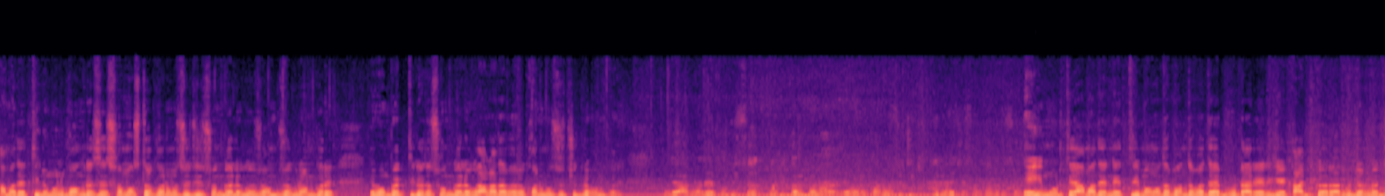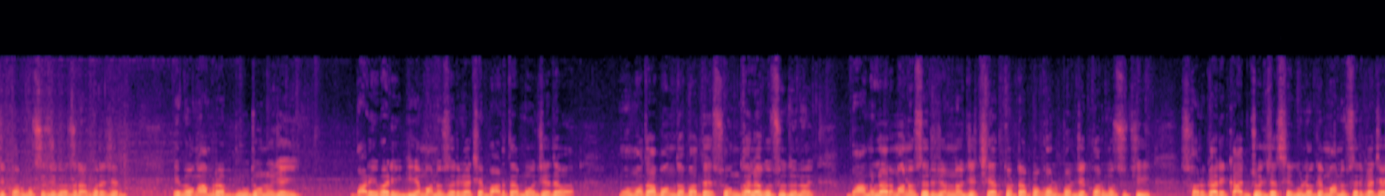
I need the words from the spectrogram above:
আমাদের তৃণমূল কংগ্রেসের সমস্ত কর্মসূচি সংখ্যালঘু অংশগ্রহণ করে এবং ব্যক্তিগত সংখ্যালঘু আলাদাভাবে কর্মসূচি গ্রহণ করে। আপনাদের ভবিষ্যৎ পরিকল্পনা এবং কর্মসূচি কী রয়েছে এই মুহূর্তে আমাদের নেত্রী মমতা বন্দ্যোপাধ্যায় ভোটারের যে কাজ করার জন্য যে কর্মসূচি ঘোষণা করেছেন এবং আমরা বুথ অনুযায়ী বাড়ি বাড়ি গিয়ে মানুষের কাছে বার্তা পৌঁছে দেওয়া মমতা বন্দ্যোপাধ্যায় সংখ্যালঘু শুধু নয় বাংলার মানুষের জন্য যে ছিয়াত্তরটা প্রকল্পর যে কর্মসূচি সরকারি কাজ চলছে সেগুলোকে মানুষের কাছে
